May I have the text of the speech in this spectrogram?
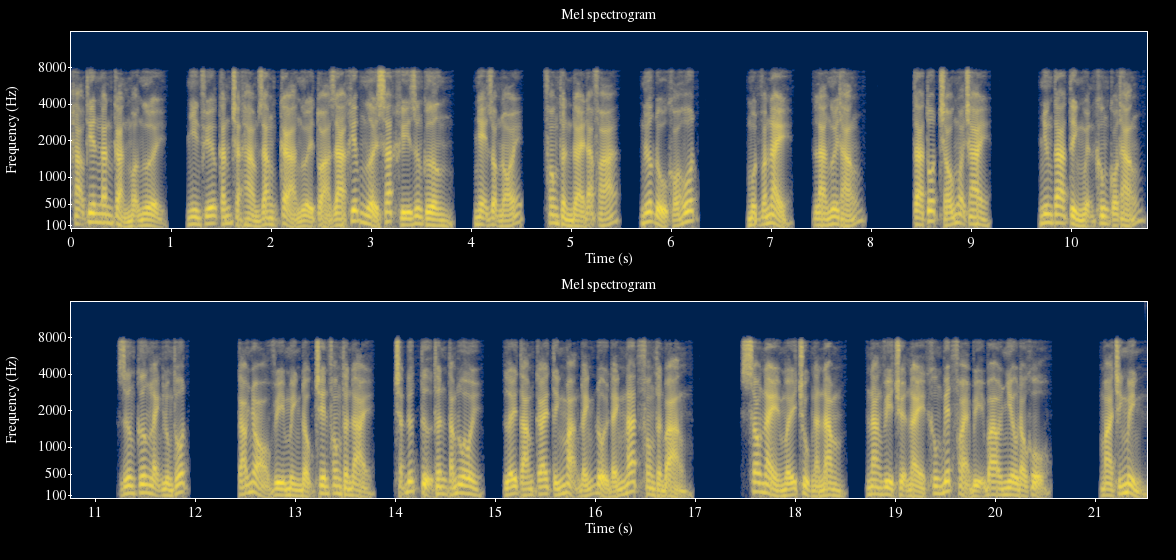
Hạo thiên ngăn cản mọi người, nhìn phía cắn chặt hàm răng cả người tỏa ra khiếp người sát khí dương cương, nhẹ giọng nói, phong thần đài đã phá, nước đổ khó hốt. Một vấn này là ngươi thắng. Ta tốt cháu ngoại trai, nhưng ta tình nguyện không có thắng. Dương cương lạnh lùng tốt cáo nhỏ vì mình độc trên phong thần đài, chặt đứt tự thân tám đôi lấy tám cái tính mạng đánh đổi đánh nát phong thần bảng. Sau này mấy chục ngàn năm, nàng vì chuyện này không biết phải bị bao nhiêu đau khổ. Mà chính mình,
